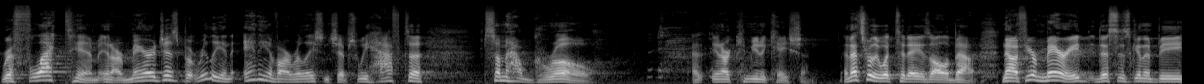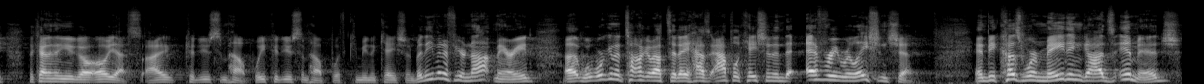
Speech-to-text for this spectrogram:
reflect him in our marriages, but really in any of our relationships, we have to somehow grow in our communication. And that's really what today is all about. Now, if you're married, this is going to be the kind of thing you go, oh, yes, I could use some help. We could use some help with communication. But even if you're not married, uh, what we're going to talk about today has application into every relationship. And because we're made in God's image,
